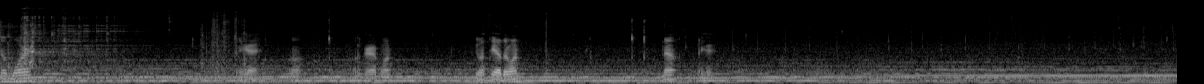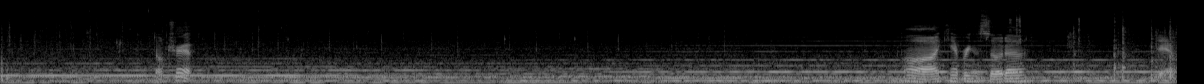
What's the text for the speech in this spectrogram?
No more? Okay, well, I'll grab one. You want the other one? No? Okay. Don't trip. Can't bring the soda? Damn.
